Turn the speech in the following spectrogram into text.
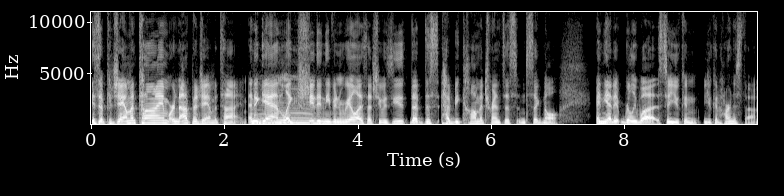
is it pajama time or not pajama time? And again, like she didn't even realize that she was that this had become a transition signal, and yet it really was. So you can you can harness that.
